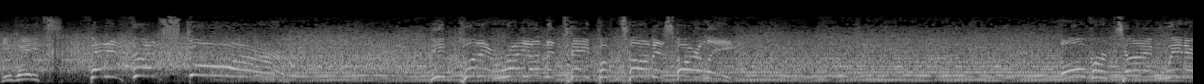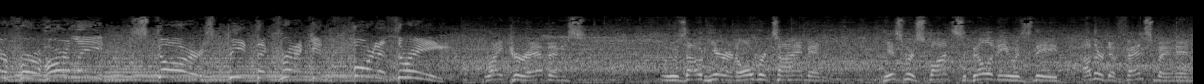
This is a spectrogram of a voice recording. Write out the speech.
He waits. Fed in front. Score! Ryker Evans, who was out here in overtime, and his responsibility was the other defenseman. And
